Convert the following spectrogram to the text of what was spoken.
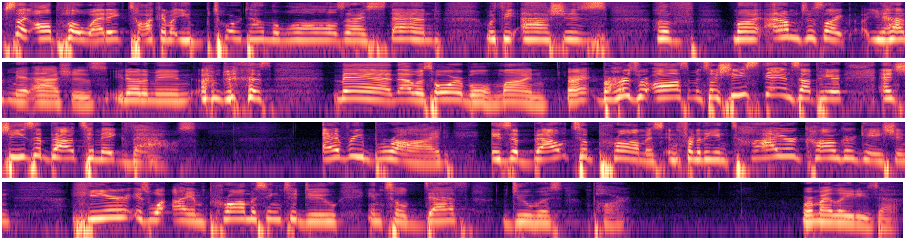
She's like all poetic, talking about you tore down the walls and I stand with the ashes of my. And I'm just like, you had me at ashes. You know what I mean? I'm just, man, that was horrible, mine, right? But hers were awesome. And so she stands up here and she's about to make vows. Every bride is about to promise in front of the entire congregation here is what I am promising to do until death do us part. Where my ladies at?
